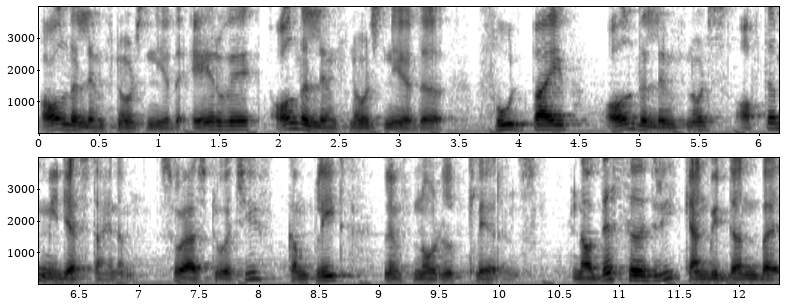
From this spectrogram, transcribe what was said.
all the lymph nodes near the airway all the lymph nodes near the food pipe all the lymph nodes of the mediastinum so as to achieve complete lymph nodal clearance. Now this surgery can be done by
